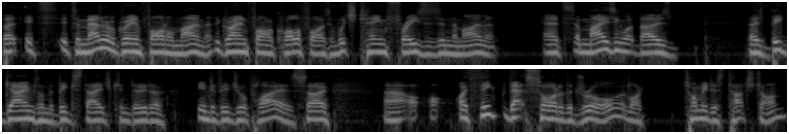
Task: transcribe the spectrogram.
But it's it's a matter of grand final moment, the grand final qualifiers, and which team freezes in the moment. And it's amazing what those those big games on the big stage can do to individual players. So uh, I think that side of the draw, like Tommy just touched on,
